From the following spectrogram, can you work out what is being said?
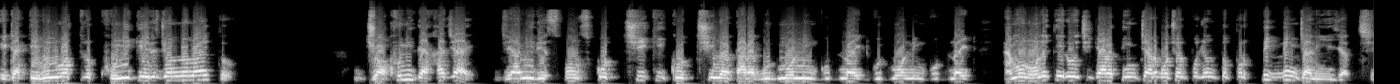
এটা কেবলমাত্র ক্ষণিকের জন্য নয় তো। যখনই দেখা যায় যে আমি রেসপন্স করছি কি করছি না, তারা good morning good night good morning good night এমন অনেকে রয়েছে যারা তিন চার বছর পর্যন্ত প্রত্যেক দিন জানিয়ে যাচ্ছে।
